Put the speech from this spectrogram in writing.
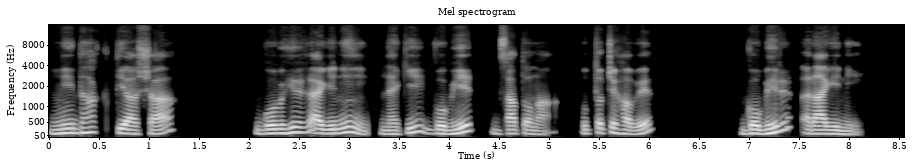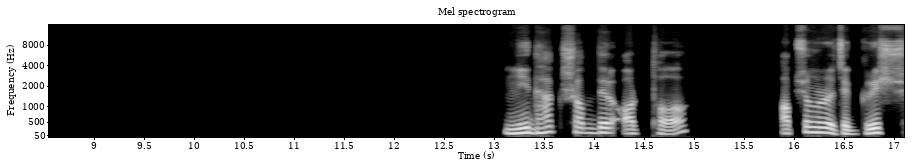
নিধাক্তিয়াসা গভীর রাগিনী নাকি গভীর যাতনা? উত্তরটি হবে, গভীর রাগিনী। নিধাক শব্দের অর্থ অপশন রয়েছে, গ্রীষ্ম,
